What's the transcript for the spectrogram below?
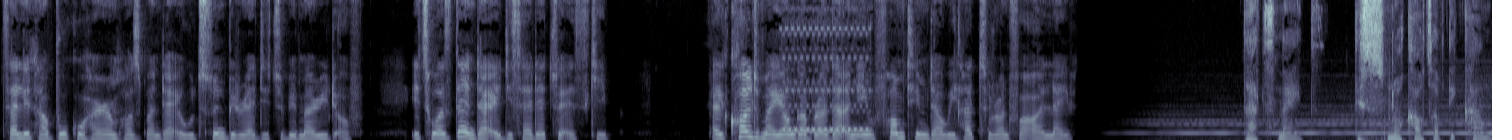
telling her Boko Haram husband that I would soon be ready to be married off. It was then that I decided to escape. I called my younger brother and informed him that we had to run for our lives. That night, they snuck out of the camp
